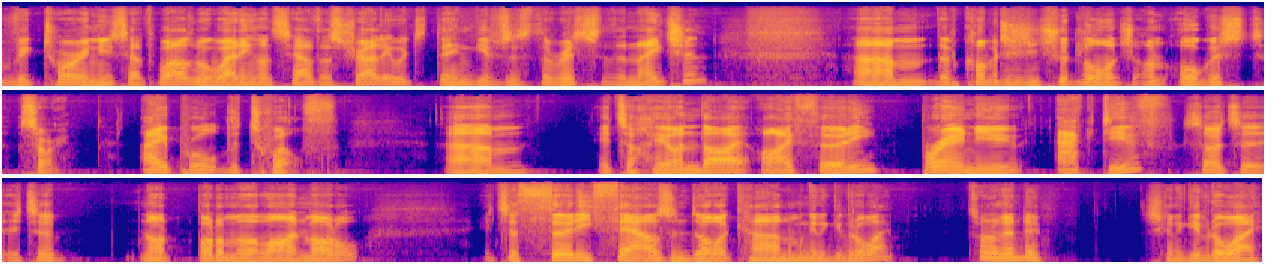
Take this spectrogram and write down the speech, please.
Victoria, New South Wales. We're waiting on South Australia, which then gives us the rest of the nation. Um, the competition should launch on August, sorry, April the 12th. Um, it's a Hyundai i30, brand new, active. So it's a it's a not bottom of the line model. It's a thirty thousand dollar car, and I'm going to give it away. That's what I'm going to do. Just going to give it away.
